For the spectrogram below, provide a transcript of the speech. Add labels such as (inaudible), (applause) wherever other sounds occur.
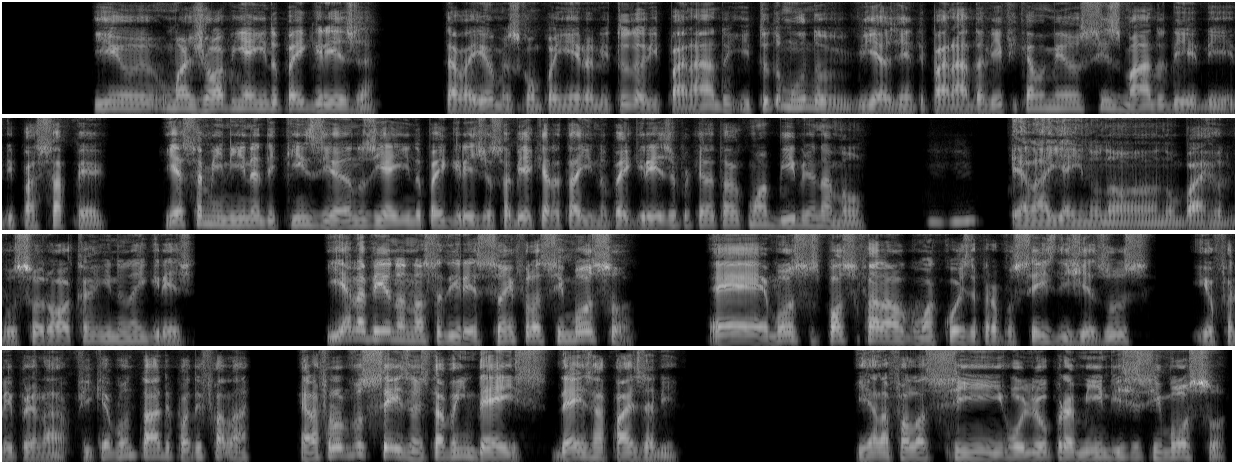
e uma jovem indo para a igreja. Estava eu, meus companheiros ali, tudo ali parado, e todo mundo via a gente parado ali e ficava meio cismado de, de, de passar perto. E essa menina de 15 anos ia indo para a igreja. Eu sabia que ela estava tá indo para a igreja porque ela estava com uma Bíblia na mão. Uhum. Ela ia indo no, no bairro de Vossoroca, indo na igreja. E ela veio na nossa direção e falou assim: moço, é, moços, posso falar alguma coisa para vocês de Jesus? E eu falei para ela: fique à vontade, pode falar. Ela falou: vocês, nós estávamos em 10, 10 rapazes ali. E ela falou assim: olhou para mim e disse assim: moço,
